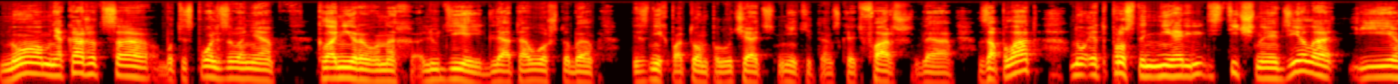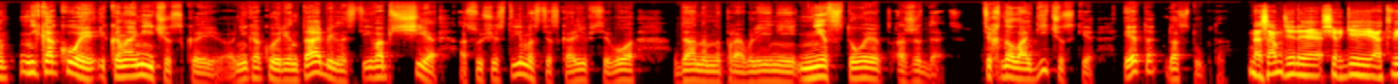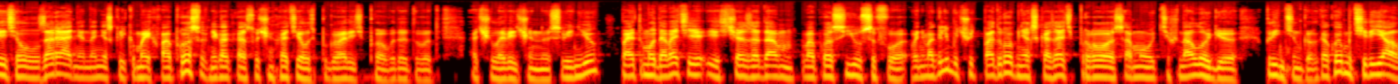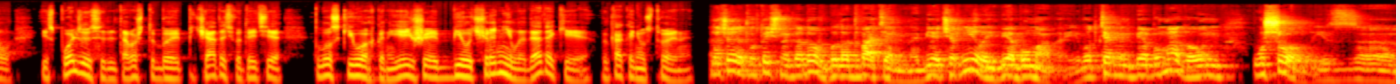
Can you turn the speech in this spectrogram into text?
Но мне кажется, вот использование клонированных людей для того, чтобы из них потом получать некий, там сказать, фарш для заплат. Но это просто нереалистичное дело, и никакой экономической, никакой рентабельности и вообще осуществимости, скорее всего, в данном направлении не стоит ожидать. Технологически это доступно. На самом деле Сергей ответил заранее на несколько моих вопросов. Мне как раз очень хотелось поговорить про вот эту вот очеловеченную свинью. Поэтому давайте я сейчас задам вопрос Юсуфу. Вы не могли бы чуть подробнее рассказать про саму технологию принтинга? Какой материал используется для того, чтобы печатать вот эти плоские органы? Есть же биочернилы, да, такие? Вот как они устроены? В начале 2000-х годов было два термина – биочернила и биобумага. И вот термин биобумага, он ушел из э,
